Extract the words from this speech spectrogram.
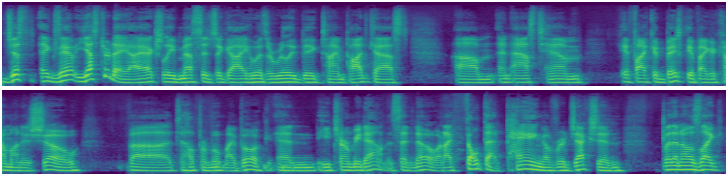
just example, yesterday, I actually messaged a guy who has a really big time podcast um, and asked him if I could basically if I could come on his show uh, to help promote my book, and he turned me down and said no. And I felt that pang of rejection, but then I was like,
